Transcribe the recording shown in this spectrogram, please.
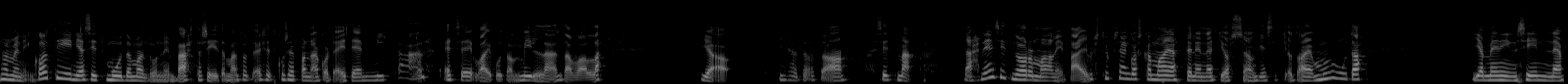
mä menin kotiin ja sitten muutaman tunnin päästä siitä mä totesin, että kun se panakot ei tee mitään, että se ei vaikuta millään tavalla. Ja, ja tota, sitten mä lähdin sitten normaaliin päivystykseen, koska mä ajattelin, että jos se onkin sitten jotain muuta. Ja menin sinne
